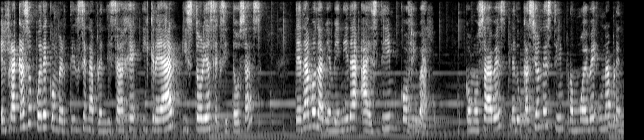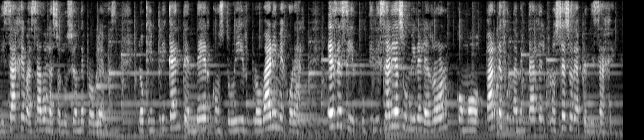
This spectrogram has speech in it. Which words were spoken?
¿El fracaso puede convertirse en aprendizaje y crear historias exitosas? Te damos la bienvenida a STEAM Coffee Bar. Como sabes, la educación STEAM promueve un aprendizaje basado en la solución de problemas, lo que implica entender, construir, probar y mejorar, es decir, utilizar y asumir el error como parte fundamental del proceso de aprendizaje.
